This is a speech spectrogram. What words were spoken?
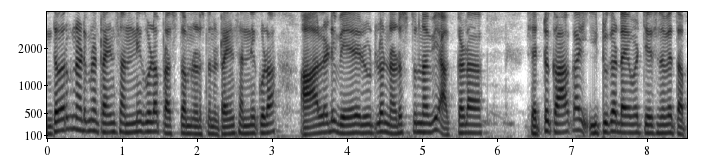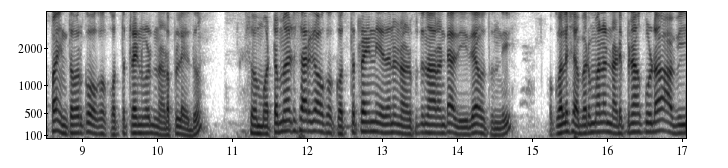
ఇంతవరకు నడిపిన ట్రైన్స్ అన్నీ కూడా ప్రస్తుతం నడుస్తున్న ట్రైన్స్ అన్నీ కూడా ఆల్రెడీ వేరే రూట్లో నడుస్తున్నవి. అక్కడ సెట్ కాక ఇటుగా డైవర్ట్ చేసినవే తప్ప ఇంతవరకు ఒక కొత్త ట్రైన్ కూడా నడపలేదు. సో మొట్టమొదటిసారిగా ఒక కొత్త ట్రైన్ ఏదైనా నడుపుతున్నారంటే అది ఇదే అవుతుంది. ఒకవేళ శబరిమల నడిపినా కూడా అవి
